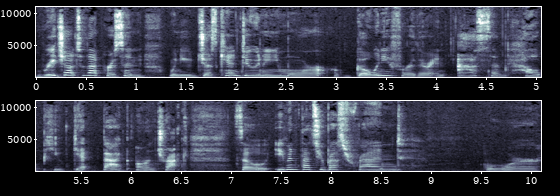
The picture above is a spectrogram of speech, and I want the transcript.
reach out to that person when you just can't do it anymore or go any further and ask them to help you get back on track. So even if that's your best friend or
